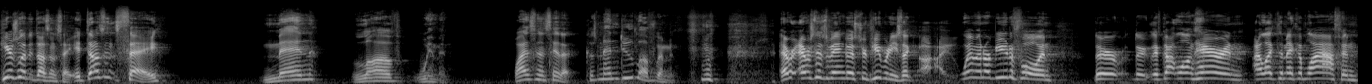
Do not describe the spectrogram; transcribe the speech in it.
here's what it doesn't say it doesn't say men love women. Why doesn't it say that? Because men do love women. ever, ever, since a man goes through puberty, he's like, women are beautiful and they're, they have got long hair and I like to make them laugh and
